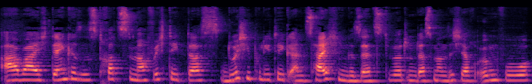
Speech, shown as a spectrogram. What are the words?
aber ich denke, es ist trotzdem auch wichtig, dass durch die Politik ein Zeichen gesetzt wird und dass man sich auch irgendwo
